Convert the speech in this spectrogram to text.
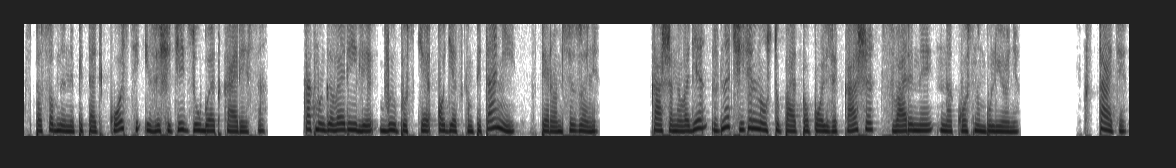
способный напитать кости и защитить зубы от кариеса. Как мы говорили в выпуске о детском питании первом сезоне, каша на воде значительно уступает по пользе каше, сваренной на костном бульоне. Кстати,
